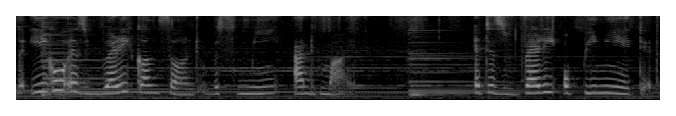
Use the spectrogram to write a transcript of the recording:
The ego is very concerned with me and mine. It is very opinionated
